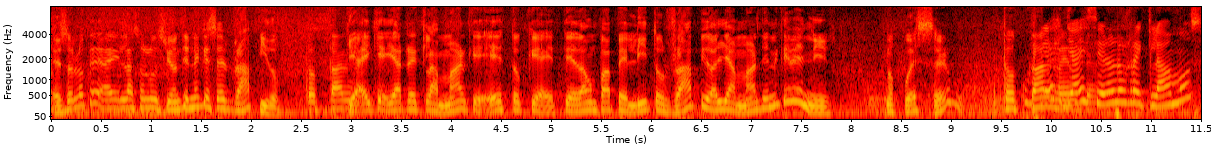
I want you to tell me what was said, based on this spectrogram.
Eso es lo que hay, la solución tiene que ser rápido. Totalmente. Que hay que ir a reclamar que esto que te da un papelito rápido al llamar tiene que venir. No puede ser. Totalmente. ¿Ustedes ya hicieron los reclamos?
